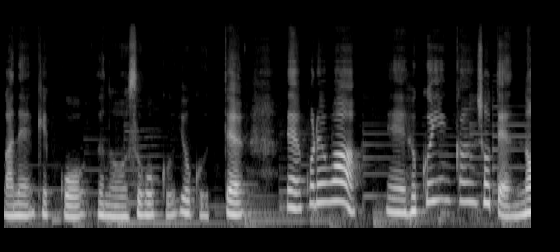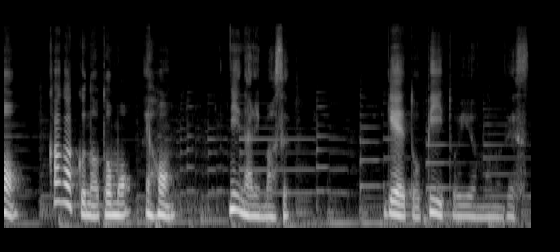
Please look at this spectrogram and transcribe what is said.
がね、結構、あの、すごくよくって、で、これは、えー、福音館書店の科学の友絵本になります。ゲート P というものです。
